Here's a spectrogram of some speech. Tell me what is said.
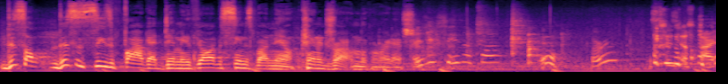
This all, this is season five. God damn it! If y'all haven't seen this by now, Canada Dry. I'm looking right at you. Is it season one? For real? She just start,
